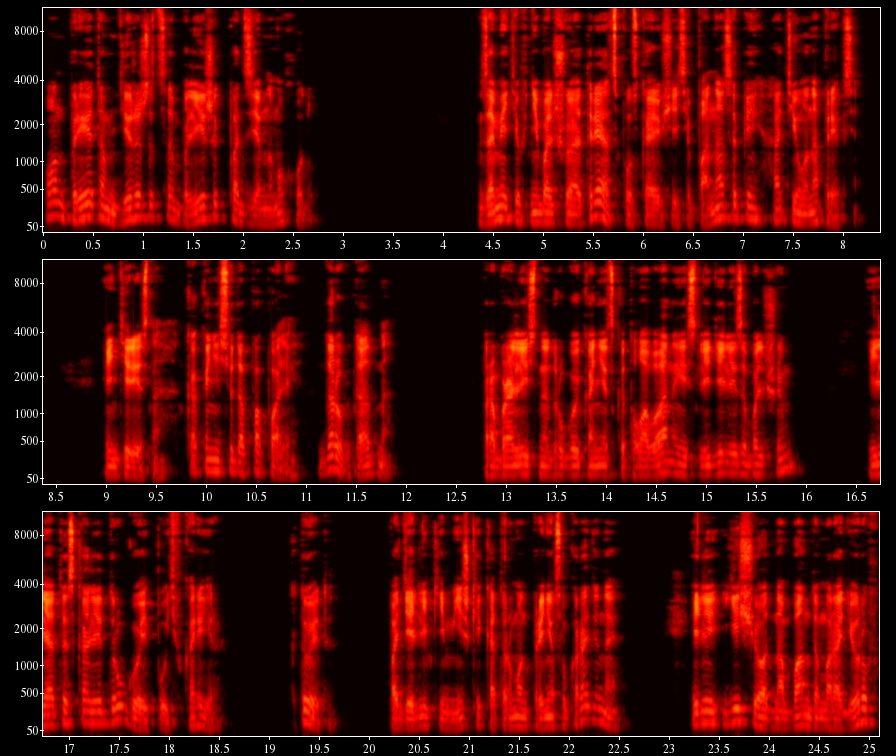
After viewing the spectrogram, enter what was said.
он при этом держится ближе к подземному ходу. Заметив небольшой отряд, спускающийся по насыпи, Атила напрягся. Интересно, как они сюда попали? Дорога-то одна. Пробрались на другой конец котлована и следили за большим? Или отыскали другой путь в карьер? Кто это? Подельники Мишки, которым он принес украденное? Или еще одна банда мародеров,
